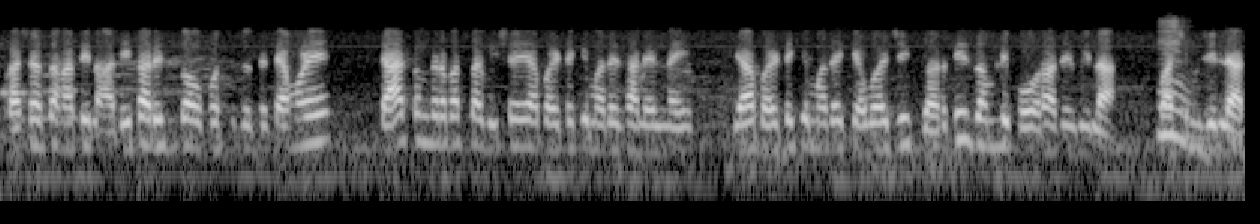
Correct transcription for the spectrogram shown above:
प्रशासनातील अधिकारी सुद्धा उपस्थित होते. त्यामुळे त्या संदर्भातला विषय या बैठकीमध्ये झालेला नाही. या बैठकीमध्ये केवळ जी गर्दी जमली पोहरा देवीला वाशिम जिल्ह्यात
